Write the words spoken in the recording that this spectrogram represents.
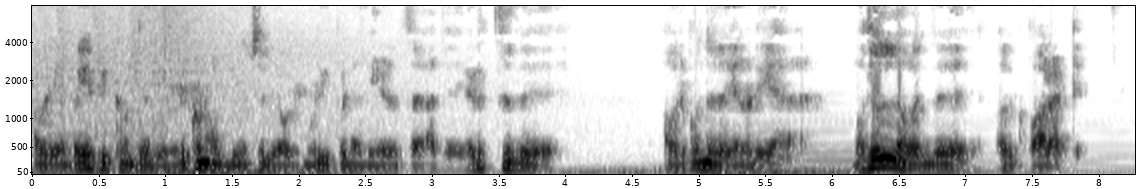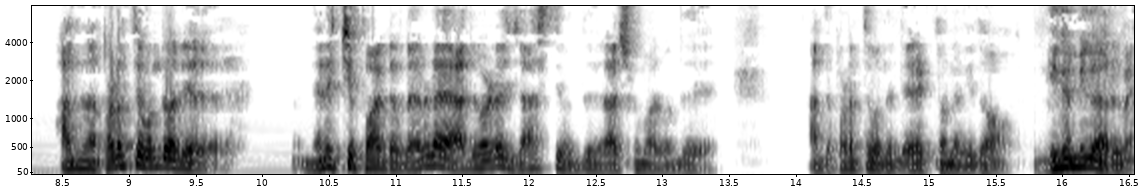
அவருடைய பயோபிக் வந்து அது எடுக்கணும் அப்படின்னு சொல்லி அவர் முடிவு பண்ணி அதை எடுத்த அதை எடுத்தது அவருக்கு வந்து என்னுடைய முதல்ல வந்து அவருக்கு பாராட்டு. அந்த படத்தை வந்து அது நினச்சி பார்க்கறத விட அதோட ஜாஸ்தி வந்து ராஜ்குமார் வந்து அந்த படத்தை வந்து டைரக்ட் பண்ண விதம் மிக மிக அருமை.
